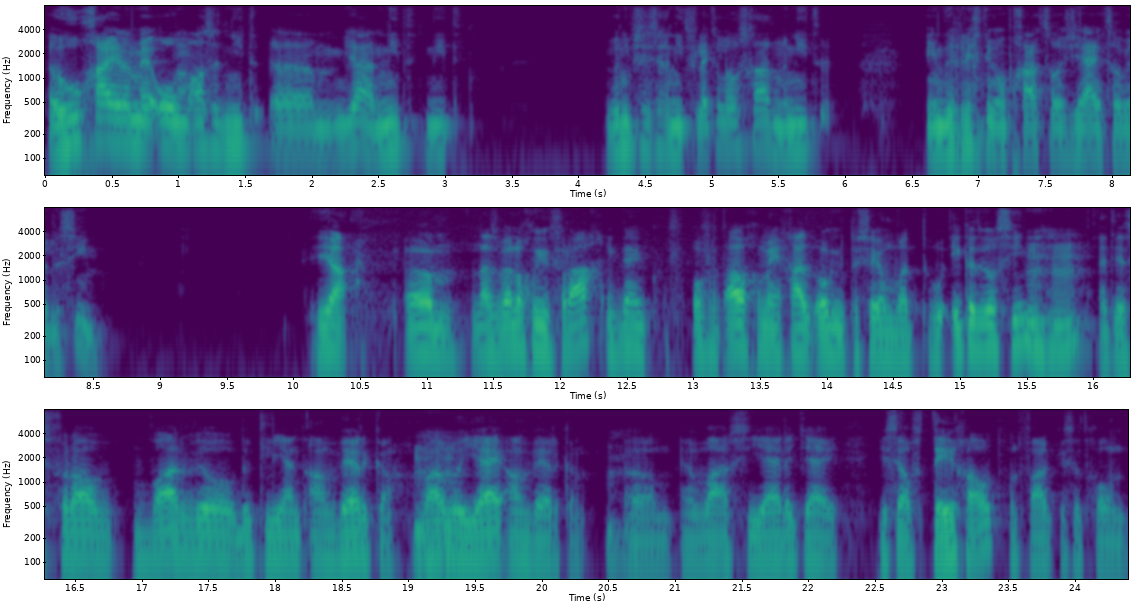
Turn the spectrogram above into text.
Eh, hoe ga je ermee om als het niet, ehm, ja, niet, niet, ik wil niet per se zeggen niet vlekkeloos gaat, maar niet in de richting op gaat zoals jij het zou willen zien? Ja, ehm, nou, dat is wel een goede vraag. Ik denk over het algemeen gaat het ook niet per se om wat, hoe ik het wil zien. Mhm. Het is vooral waar wil de cliënt aan werken? Waar Mhm. wil jij aan werken? Mhm. Ehm, en waar zie jij dat jij jezelf tegenhoudt? Want vaak is het gewoon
